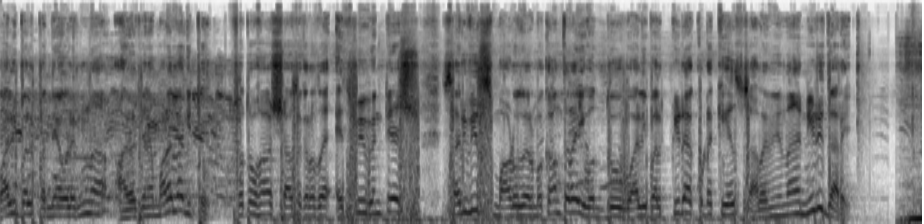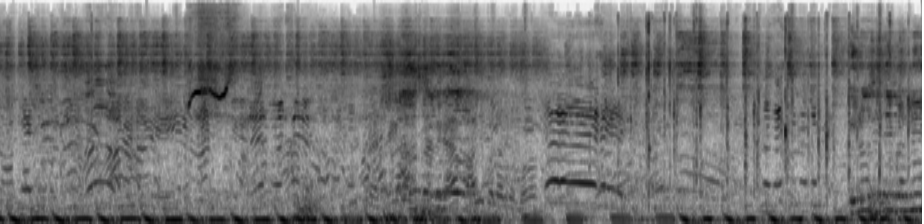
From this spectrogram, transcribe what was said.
ವಾಲಿಬಾಲ್ ಪಂದ್ಯಾವಳಿಗಳನ್ನು ಆಯೋಜನೆ ಮಾಡಲಾಗಿತ್ತು. ಸ್ವತಃ ಶಾಸಕರಾದ ಎಸ್ ಪಿ ವೆಂಕಟೇಶ್ ಸರ್ವಿಸ್ ಮಾಡುವುದರ ಮುಖಾಂತರ ಈ ಒಂದು ವಾಲಿಬಾಲ್ ಕ್ರೀಡಾಕೂಟಕ್ಕೆ ಚಾಲನೆಯನ್ನು ನೀಡಿದ್ದಾರೆ. ಇನ್ನೊಂದ್ಸತಿ ಬನ್ನಿ.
